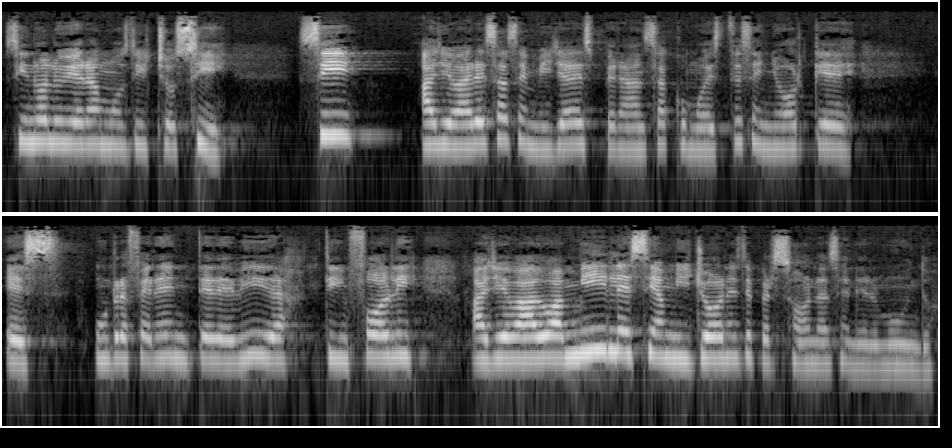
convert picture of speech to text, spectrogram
si no le hubiéramos dicho sí. Sí, a llevar esa semilla de esperanza como este señor que es un referente de vida. Tim Foley ha llevado a miles y a millones de personas en el mundo.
